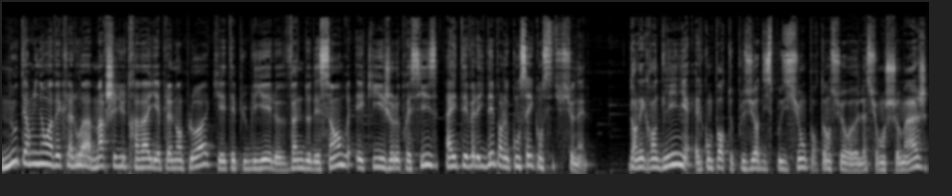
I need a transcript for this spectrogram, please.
Nous terminons avec la loi Marché du travail et plein emploi qui a été publiée le 22 décembre et qui, je le précise, a été validée par le Conseil constitutionnel. Dans les grandes lignes, elle comporte plusieurs dispositions portant sur euh, l'assurance chômage,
